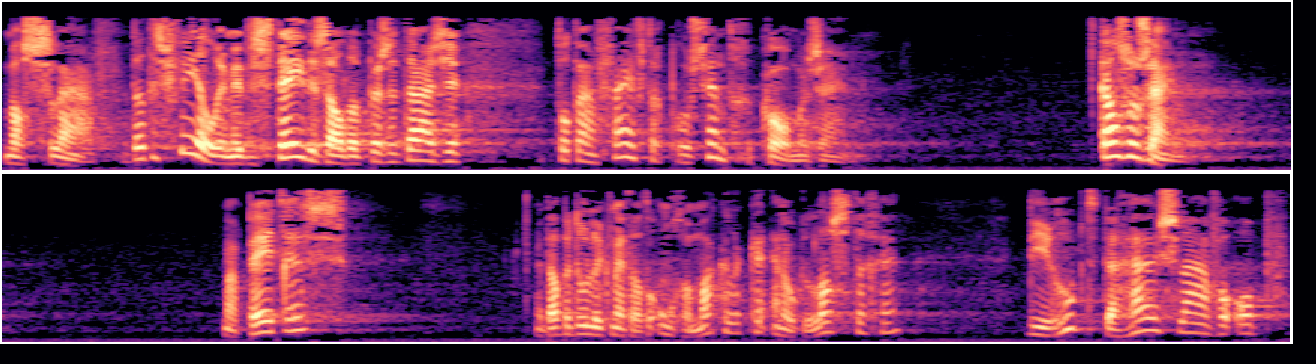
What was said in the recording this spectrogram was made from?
was slaaf. Dat is veel. In de steden zal dat percentage tot aan 50% gekomen zijn. Kan zo zijn. Maar Petrus, en dat bedoel ik met dat ongemakkelijke en ook lastige, die roept de huisslaven op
